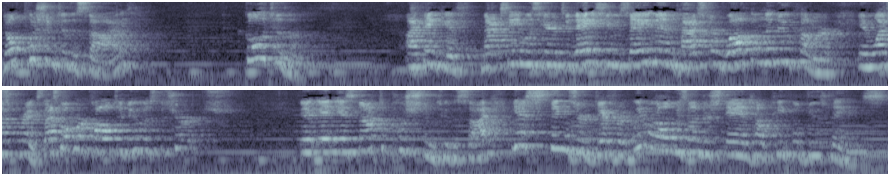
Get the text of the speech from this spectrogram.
Don't push them to the side. Go to them. I think if Maxine was here today, she would say, Amen, Pastor, welcome the newcomer in West Prince. That's what we're called to do as the church. It, it is not to push them to the side. Yes, things are different. We don't always understand how people do things.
